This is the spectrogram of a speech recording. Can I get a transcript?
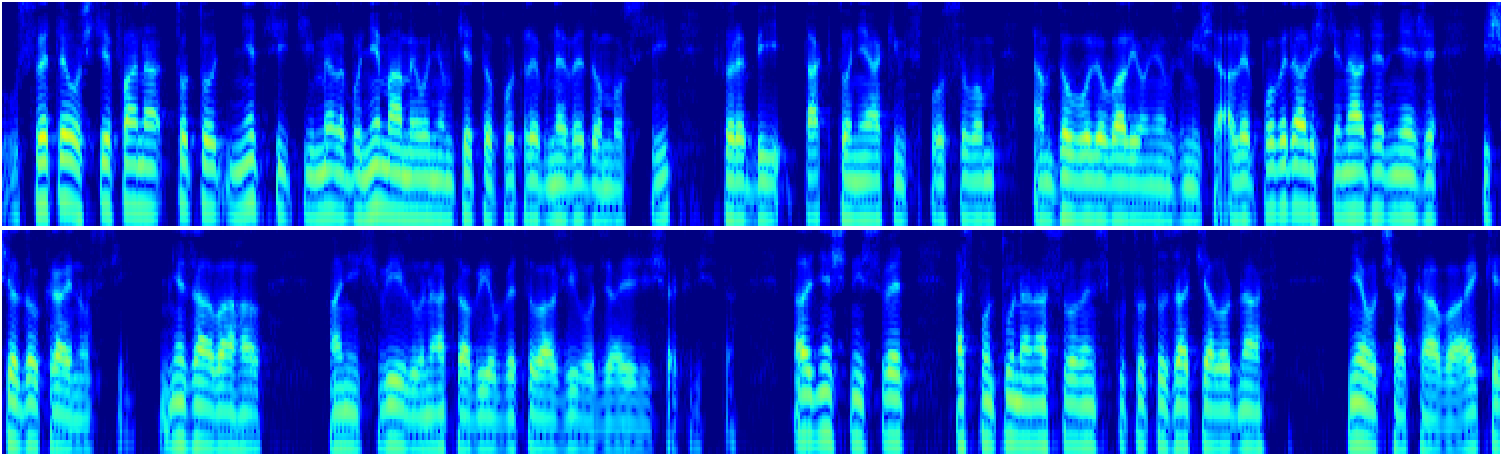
u svätého Štefana toto necítime, lebo nemáme o ňom tieto potrebné vedomosti, ktoré by takto nejakým spôsobom nám dovoľovali o ňom zmýšľať. Ale povedali ste nádherne, že išiel do krajnosti. Nezáváhal ani chvíľu na to, aby obetoval život za Ježiša Krista. Ale dnešný svet, aspoň tu na, Slovensku, toto zatiaľ od nás neočakáva, aj keď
